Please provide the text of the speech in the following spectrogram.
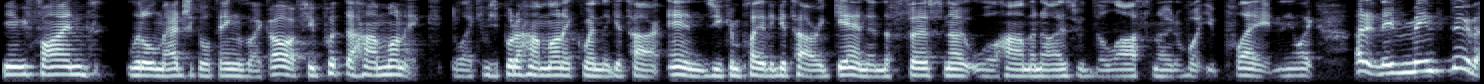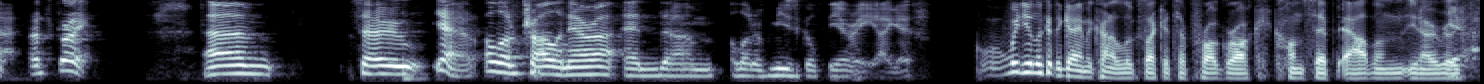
you find little magical things like oh, if you put the harmonic, like if you put a harmonic when the guitar ends, you can play the guitar again, and the first note will harmonize with the last note of what you played, and you're like, I didn't even mean to do that. That's great. Um, so yeah, a lot of trial and error and um, a lot of musical theory, I guess. when you look at the game, it kind of looks like it's a prog rock concept album. You know, really, Yeah.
